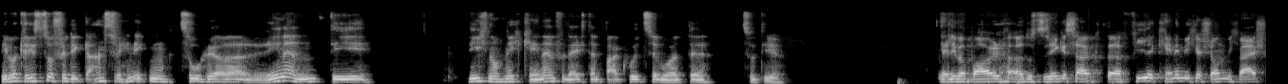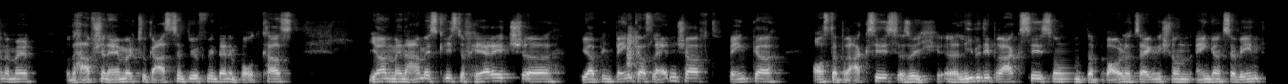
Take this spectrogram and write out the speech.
Lieber Christoph, für die ganz wenigen Zuhörerinnen, die dich noch nicht kennen, vielleicht ein paar kurze Worte zu dir. Ja, lieber Paul, äh, du hast es eh gesagt, äh, viele kennen mich ja schon. Ich war schon einmal oder habe schon einmal zu Gast sein dürfen in deinem Podcast. Ja, mein Name ist Christoph Heritsch. Äh, ja, bin Banker aus Leidenschaft, Banker aus der Praxis. Also ich liebe die Praxis und der Paul hat es eigentlich schon eingangs erwähnt.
